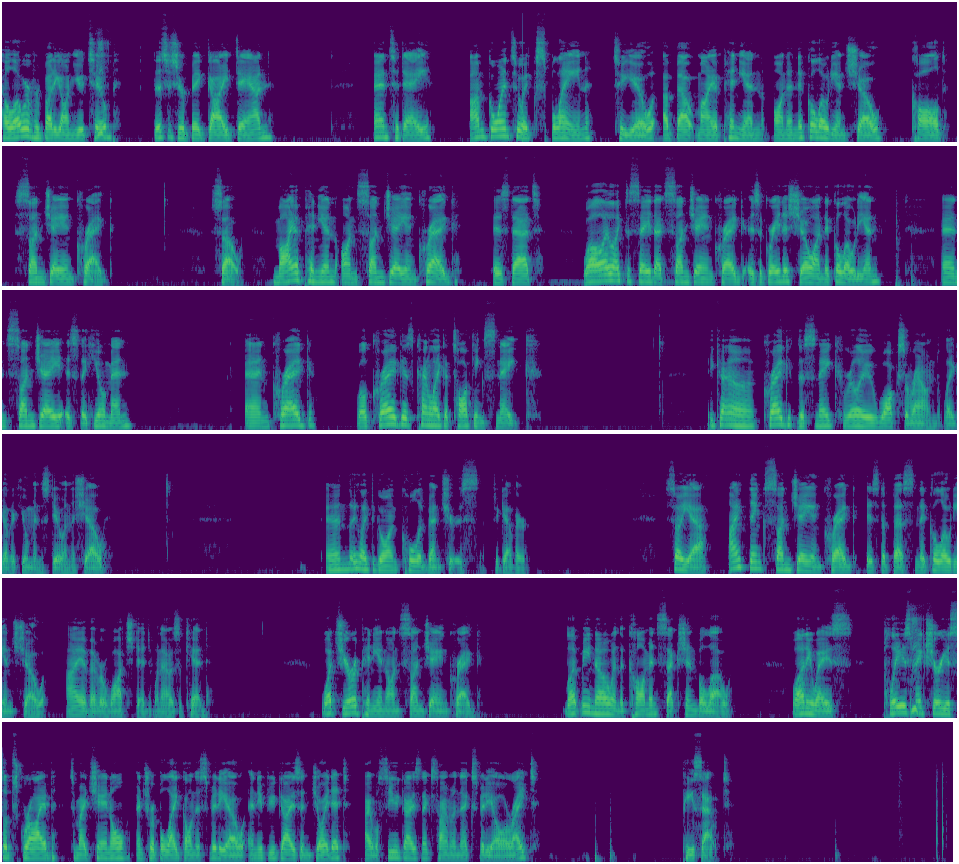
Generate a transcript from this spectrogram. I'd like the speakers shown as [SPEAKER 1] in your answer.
[SPEAKER 1] Hello, everybody on YouTube. this is your big guy, Dan. And today, I'm going to explain to you about my opinion on a Nickelodeon show called Sanjay and Craig. So, my opinion on Sanjay and Craig is that, well, I like to say that Sanjay and Craig is the greatest show on Nickelodeon and Sanjay is the human. And Craig, well, Craig is kind of like a talking snake. He kind of, Craig the snake really walks around like other humans do in the show. And they like to go on cool adventures together. So, yeah, I think Sanjay and Craig is the best Nickelodeon show I have ever watched it when I was a kid. What's your opinion on Sanjay and Craig? Let me know in the comments section below. Well, anyways, please make sure you subscribe to my channel and triple like on this video. And if you guys enjoyed it, I will see you guys next time in the next video, alright? Peace out.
